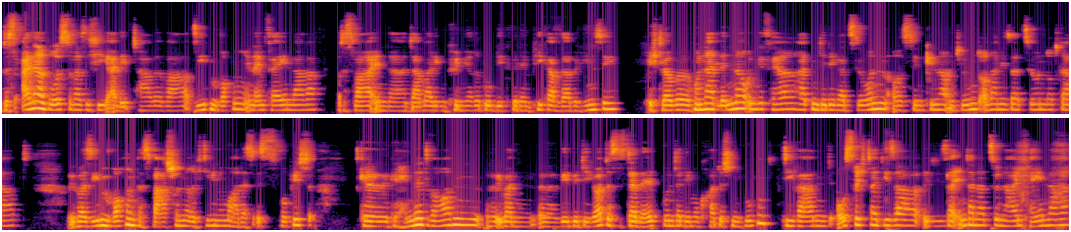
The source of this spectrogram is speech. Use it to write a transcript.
Das allergrößte, was ich je erlebt habe, war sieben Wochen in einem Ferienlager. Das war in der damaligen Pionierrepublik Wilhelmika am Werbelinsee. Ich glaube, 100 Länder ungefähr hatten Delegationen aus den Kinder- und Jugendorganisationen dort gehabt. Über sieben Wochen, das war schon eine richtige Nummer. Das ist wirklich ge gehändelt worden äh, über den äh, WBDJ, das ist der Weltbund der demokratischen Jugend. Die waren Ausrichter dieser, dieser internationalen Ferienlager.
